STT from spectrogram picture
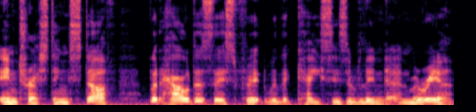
Interesting stuff, but how does this fit with the cases of Linda and Maria?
